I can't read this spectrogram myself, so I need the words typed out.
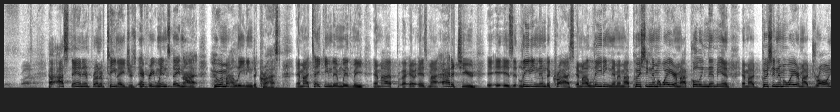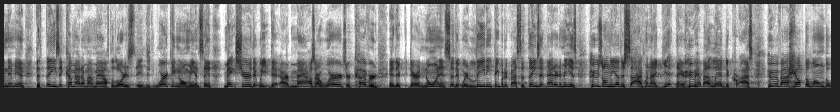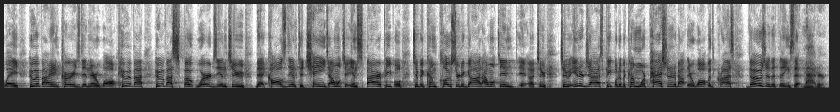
I stand in front of teenagers every Wednesday night. Who am I leading to Christ? Am I taking them with me? Am I, is my attitude, is it leading them to Christ? Am I leading them? Am I pushing them away or am I pulling them in? Am I pushing them away or am I drawing them in? The things that come out of my mouth, the Lord is, working on me and saying, make sure that we, that our mouths, our words are covered and they're, they're anointed so that we're leading people to Christ. The things that matter to me is who's on the other side when I get there? Who have I led led to Christ? Who have I helped along the way? Who have I encouraged in their walk? Who have I, who have I spoke words into that caused them to change? I want to inspire people to become closer to God. I want to, uh, to, to energize people to become more passionate about their walk with Christ. Those are the things that matter.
